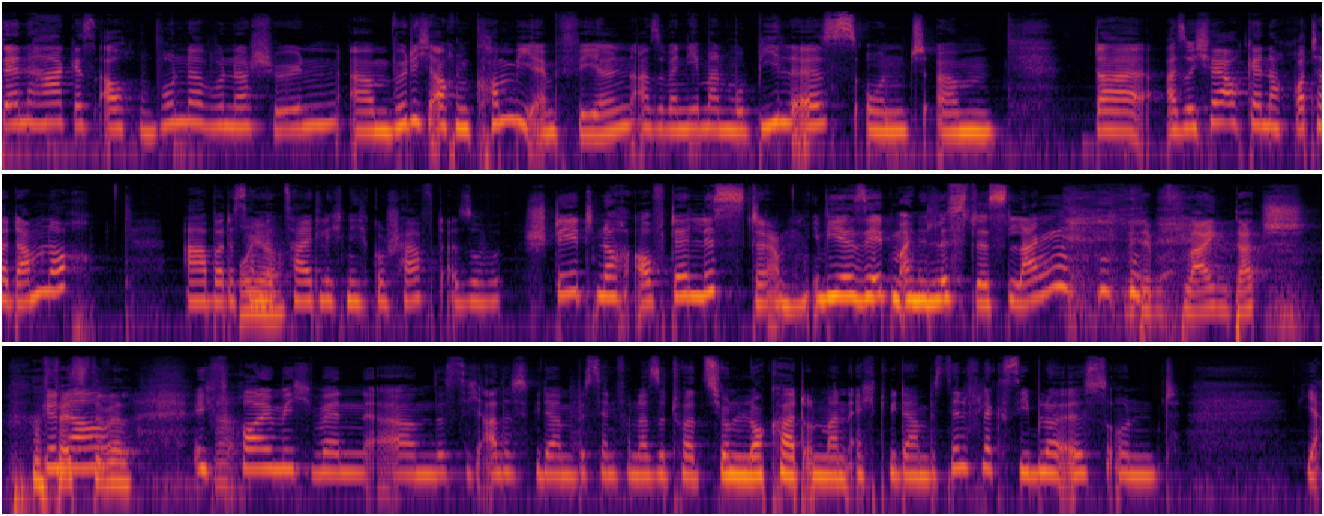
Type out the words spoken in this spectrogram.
Den Haag ist auch wunder, wunderschön. Ähm, würde ich auch ein Kombi empfehlen. Also wenn jemand mobil ist und ähm, da, also ich wäre auch gerne nach Rotterdam noch. Aber das Oh haben ja. wir zeitlich nicht geschafft. Also steht noch auf der Liste. Wie ihr seht, meine Liste ist lang. Mit dem Flying Dutch Genau. Festival. Ich freue mich, wenn ähm, das sich alles wieder ein bisschen von der Situation lockert und man echt wieder ein bisschen flexibler ist. Und ja,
